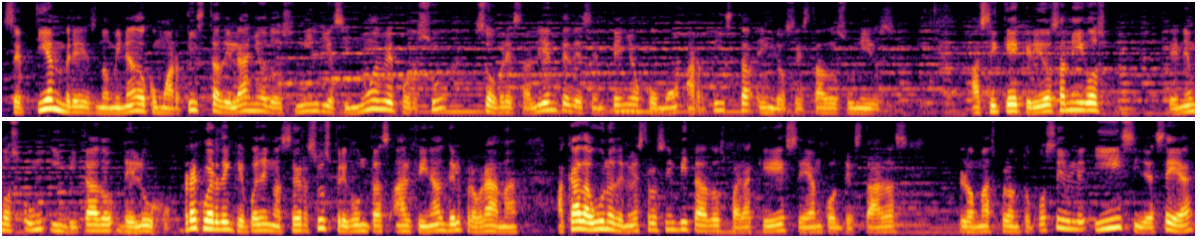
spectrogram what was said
Septiembre es nominado como Artista del Año 2019 por su sobresaliente desempeño como artista en los Estados Unidos. Así que, queridos amigos, tenemos un invitado de lujo. Recuerden que pueden hacer sus preguntas al final del programa a cada uno de nuestros invitados para que sean contestadas lo más pronto posible y si desea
